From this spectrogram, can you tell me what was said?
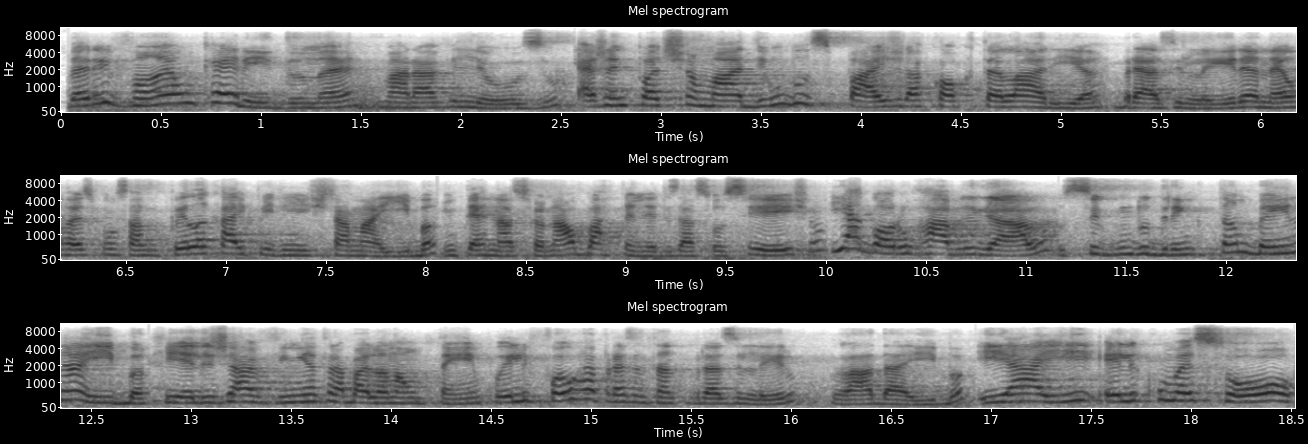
Derivan é um querido, né? Maravilhoso. A gente pode chamar de um dos pais da coquetelaria brasileira, né? O responsável pela caipirinha está na IBA, International Bartenders Association. E agora o Rabo de Galo, o segundo drink também na IBA, que ele já vinha trabalhando há um tempo. Ele foi o representante brasileiro lá da IBA. E aí ele começou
